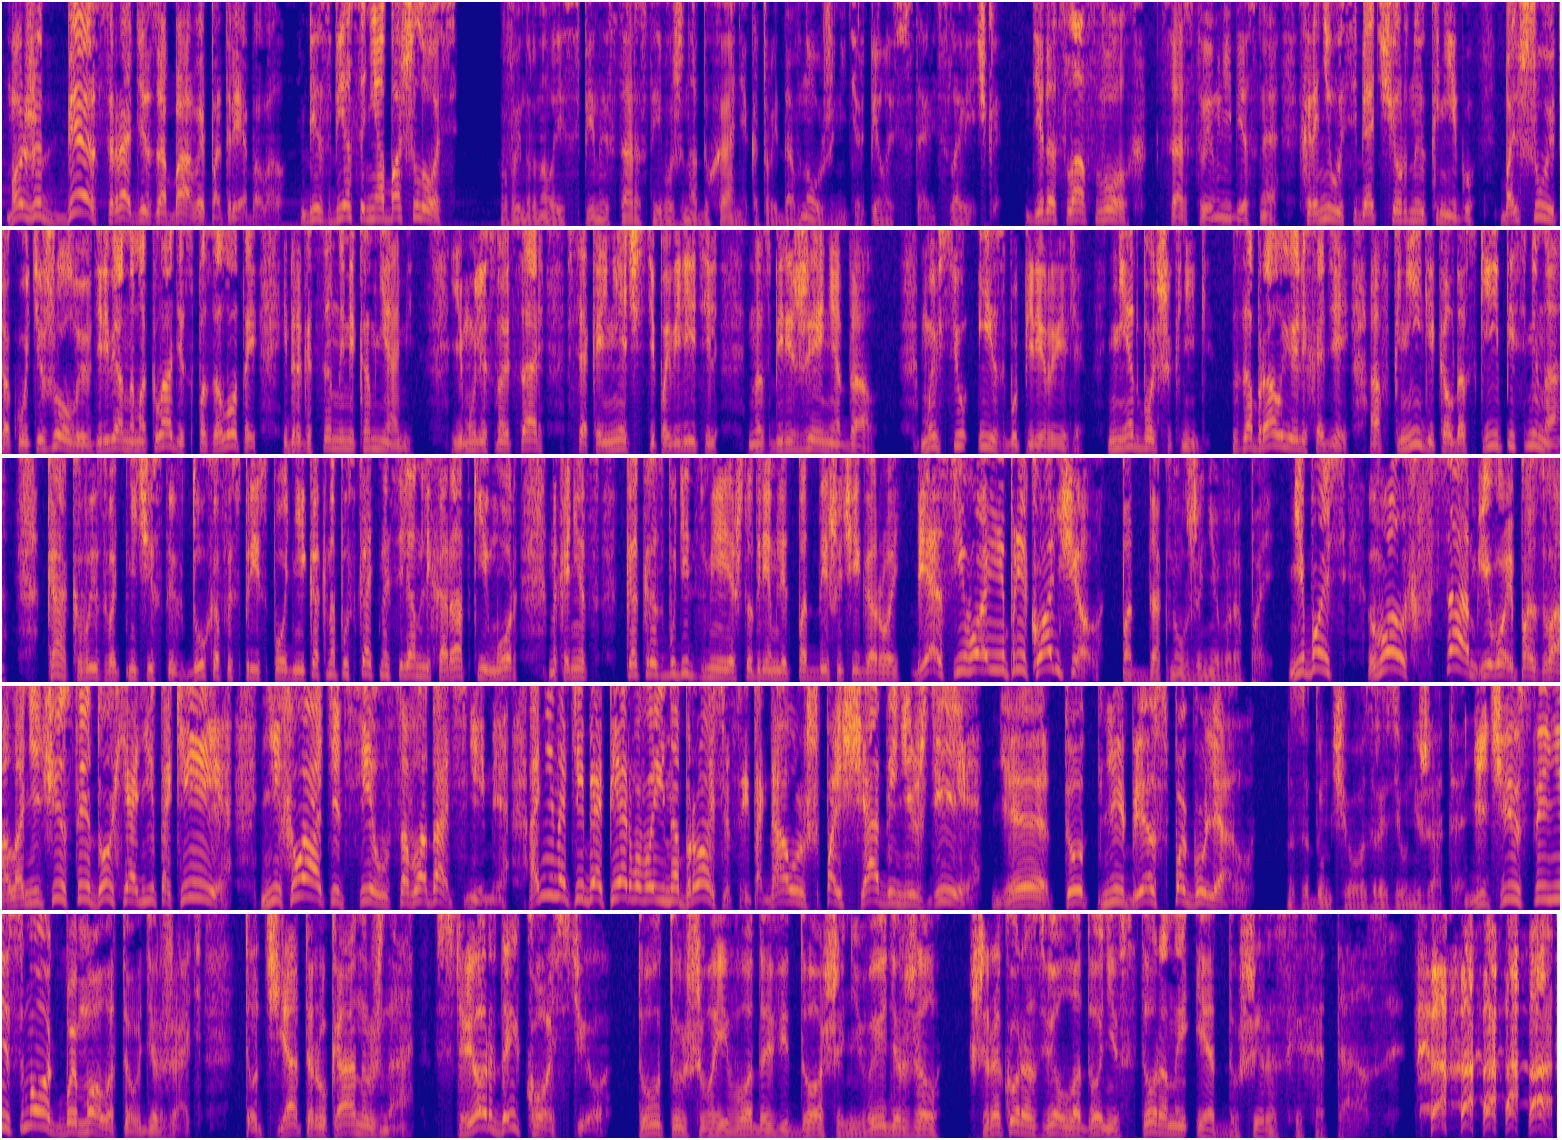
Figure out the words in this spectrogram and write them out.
Может, бес ради забавы потребовал? Без беса не обошлось. Вынырнула из спины староста его жена Духаня, которой давно уже не терпелось вставить словечко. Дедослав Волх, царство ему небесное, хранил у себя черную книгу, большую такую тяжелую в деревянном окладе с позолотой и драгоценными камнями. Ему лесной царь, всякой нечисти повелитель, на сбережение дал. Мы всю избу перерыли, нет больше книги. Забрал ее лиходей, а в книге колдовские письмена. Как вызвать нечистых духов из преисподней, как напускать на селян лихорадки и мор, наконец, как разбудить змея, что дремлет под дышичей горой. «Бес его и прикончил!» Поддакнул жене Воропай. «Небось, Волхв сам его и позвал, а нечистые духи они такие! Не хватит сил совладать с ними! Они на тебя первого и набросятся, и тогда уж пощады не жди!» «Нет, тут небес погулял!» — задумчиво возразил Нежата. «Нечистый не смог бы молота удержать. Тут чья-то рука нужна, с твердой костью». Тут уж воевода Видоша не выдержал широко развел ладони в стороны и от души расхохотался. «Ха-ха-ха!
